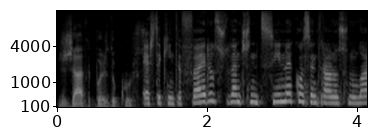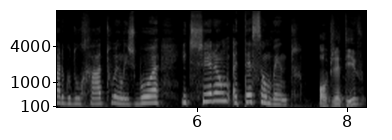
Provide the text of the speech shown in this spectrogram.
já depois do curso. Esta quinta-feira, os estudantes de medicina concentraram-se no Largo do Rato, em Lisboa, e desceram até São Bento. Objetivo?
